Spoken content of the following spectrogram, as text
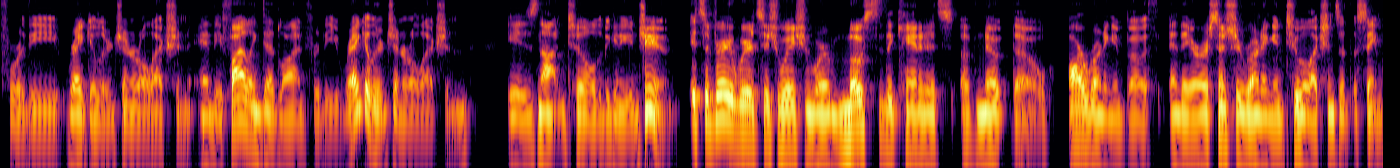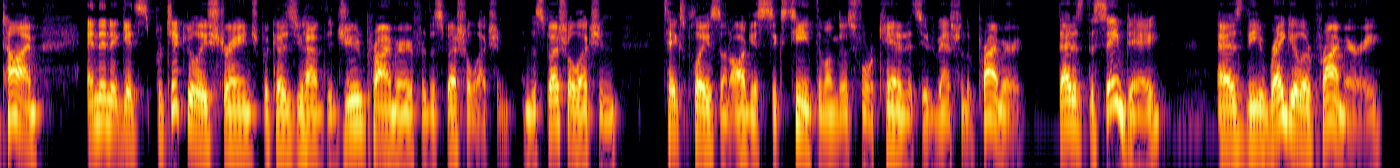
for the regular general election. And the filing deadline for the regular general election is not until the beginning of June. It's a very weird situation where most of the candidates of note, though, are running in both, and they are essentially running in two elections at the same time. And then it gets particularly strange because you have the June primary for the special election, and the special election takes place on August 16th among those four candidates who advance from the primary. That is the same day as the regular primary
